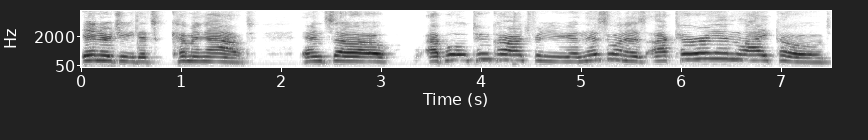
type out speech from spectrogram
energy that's coming out. And so I pulled two cards for you, and this one is Arcturian Light Code,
